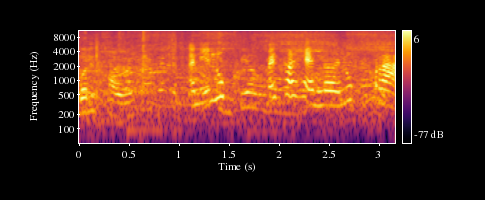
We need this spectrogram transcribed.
บนเขา อันนี้ลูกเปี๊ยวไม่เคยเห็นเลยลูกปลา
